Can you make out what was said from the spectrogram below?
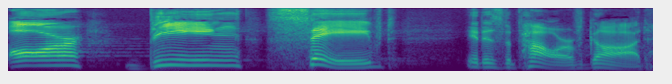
are being saved, it is the power of God.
